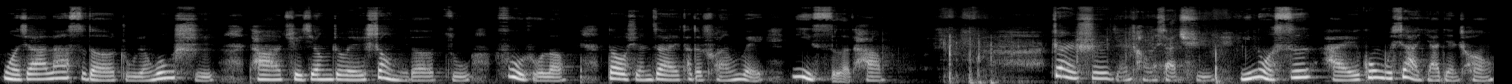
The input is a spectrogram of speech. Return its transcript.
墨加拉斯的主人翁时，他却将这位少女的足缚住了，倒悬在他的船尾，溺死了他。战事延长了下去，米诺斯还攻不下雅典城。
